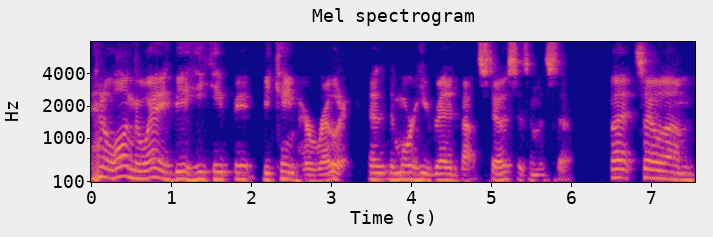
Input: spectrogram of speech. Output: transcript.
And along the way, he became heroic uh, the more he read about Stoicism and stuff. But so um,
